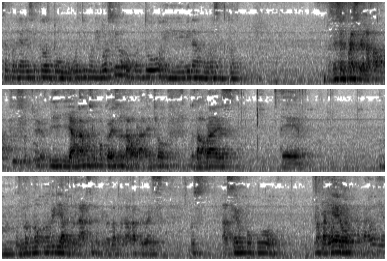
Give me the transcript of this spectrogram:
se podría decir con tu último divorcio o con tu eh, vida amorosa actual. Pues es el precio de la fama. y, y hablamos un poco de eso en la obra. De hecho, pues la obra es, eh, mm, pues no, no, no diría burlarse, porque no es la palabra, pero es pues hacer un poco Una parodia, ligero, una parodia.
